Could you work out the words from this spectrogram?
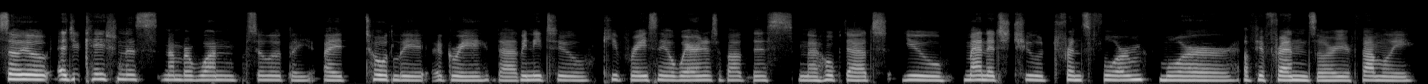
So education is number one. Absolutely. I totally agree that we need to keep raising awareness about this. And I hope that you manage to transform more of your friends or your family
